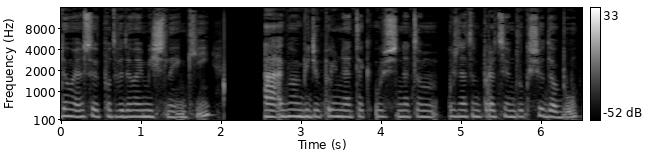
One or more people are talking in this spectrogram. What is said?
domujem svoje podvedomé myšlienky. A ak mám byť úprimná, tak už na tom, už na tom pracujem dlhšiu dobu.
